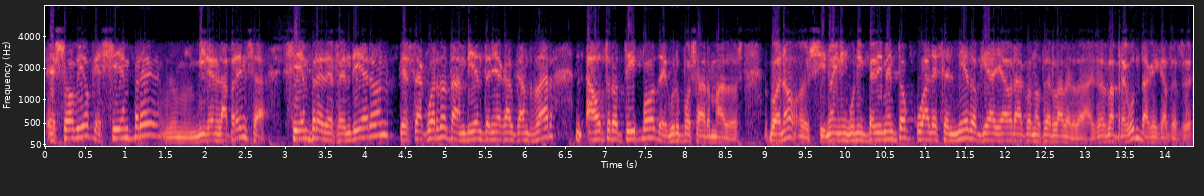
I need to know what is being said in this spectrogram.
es obvio que siempre, mm, miren la prensa, siempre defendieron que este acuerdo también tenía que alcanzar a otro tipo de grupos armados. Bueno, si no hay ningún impedimento, ¿cuál es el miedo que hay ahora a conocer la verdad? Esa es la pregunta que hay que hacerse.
